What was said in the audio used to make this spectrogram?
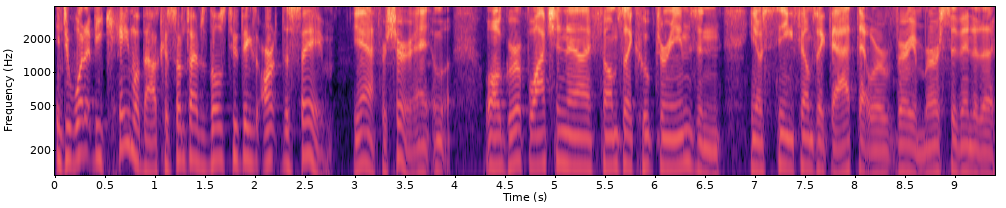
into what it became about? Because sometimes those two things aren't the same. Yeah, for sure. And, well, I grew up watching uh, films like Hoop Dreams, and you know, seeing films like that that were very immersive into the,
